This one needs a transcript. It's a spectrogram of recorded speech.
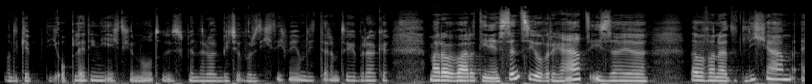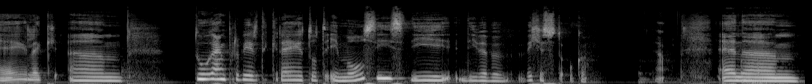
want ik heb die opleiding niet echt genoten, dus ik ben daar wel een beetje voorzichtig mee om die term te gebruiken. Maar waar het in essentie over gaat, is dat, je, dat we vanuit het lichaam eigenlijk um, toegang proberen te krijgen tot emoties die, die we hebben weggestoken. Ja. En, um,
